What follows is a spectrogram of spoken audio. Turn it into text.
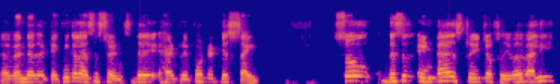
uh, when they were technical assistants, they had reported this site. So this is entire stretch of river valley,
